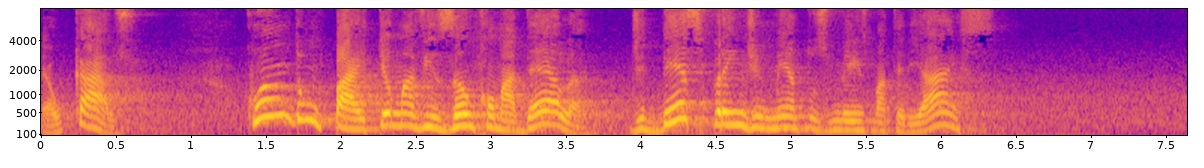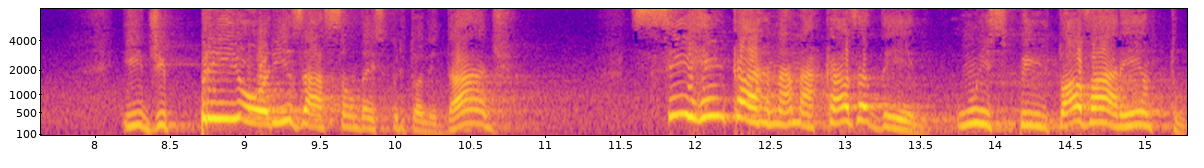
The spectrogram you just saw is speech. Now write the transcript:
é o caso. Quando um pai tem uma visão como a dela, de desprendimento dos meios materiais e de priorização da espiritualidade, se reencarnar na casa dele um espírito avarento,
